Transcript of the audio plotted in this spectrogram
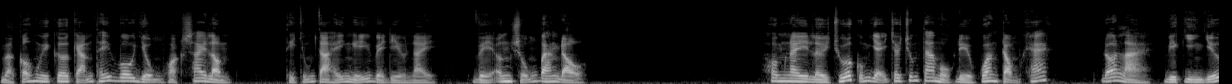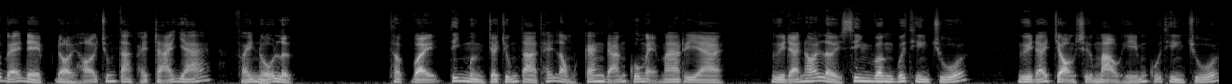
và có nguy cơ cảm thấy vô dụng hoặc sai lầm, thì chúng ta hãy nghĩ về điều này, về ân sủng ban đầu. Hôm nay lời Chúa cũng dạy cho chúng ta một điều quan trọng khác, đó là việc gìn giữ vẻ đẹp đòi hỏi chúng ta phải trả giá, phải nỗ lực. Thật vậy, tin mừng cho chúng ta thấy lòng can đảm của mẹ Maria, người đã nói lời xin vâng với Thiên Chúa, người đã chọn sự mạo hiểm của Thiên Chúa.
